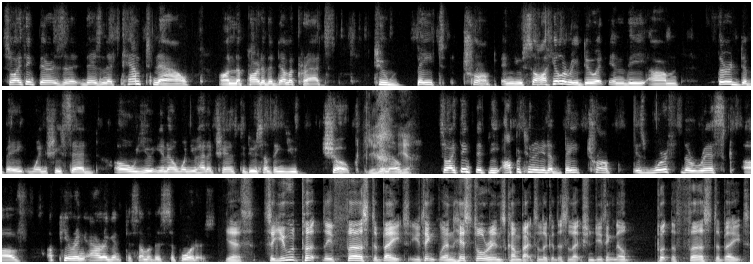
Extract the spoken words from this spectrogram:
So I think there is a, there's an attempt now on the part of the Democrats to bait Trump, and you saw Hillary do it in the um, third debate when she said, "Oh, you you know when you had a chance to do something, you choked." Yeah, you know. Yeah. So I think that the opportunity to bait Trump is worth the risk of appearing arrogant to some of his supporters. Yes. So you would put the first debate, you think when historians come back to look at this election, do you think they'll put the first debate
